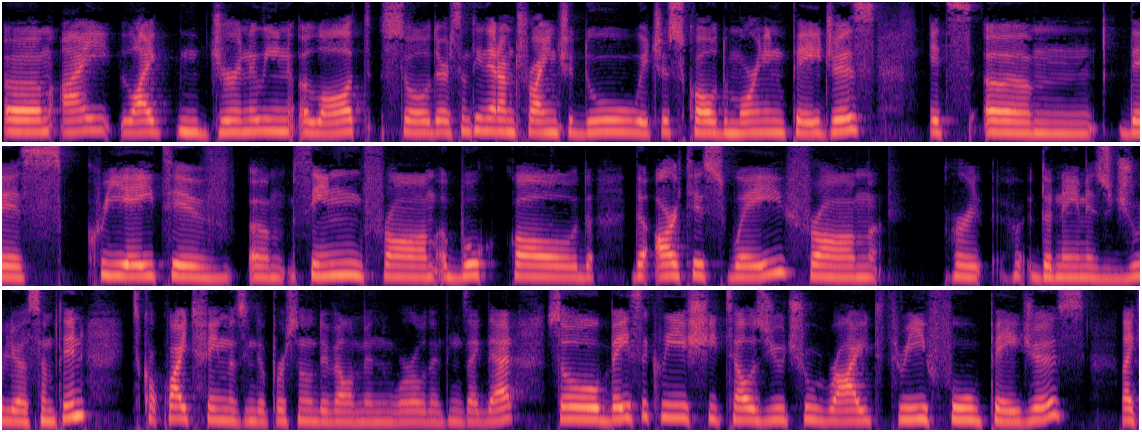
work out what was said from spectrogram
um, I like journaling a lot. So there's something that I'm trying to do, which is called morning pages. It's, um, this creative, um, thing from a book called The Artist's Way from her, her, the name is Julia something. It's quite famous in the personal development world and things like that. So basically, she tells you to write three full pages, like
